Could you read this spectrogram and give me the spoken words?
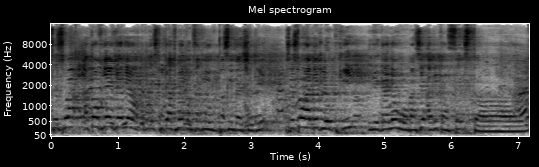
Ce soir, attends, viens, viens, viens. On va expliquer après, comme ça que va être choqué. Ce soir, avec le prix, il est gagnant, on va passer avec un sextoy.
